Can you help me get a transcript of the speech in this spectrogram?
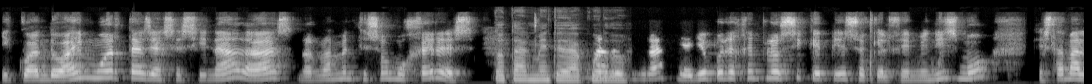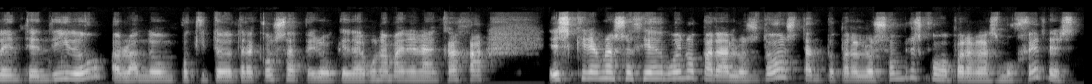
Y cuando hay muertas y asesinadas, normalmente son mujeres. Totalmente de acuerdo. Yo, por ejemplo, sí que pienso que el feminismo, está malentendido, hablando un poquito de otra cosa, pero que de alguna manera encaja, es crear una sociedad bueno para los dos, tanto para los hombres como para las mujeres.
